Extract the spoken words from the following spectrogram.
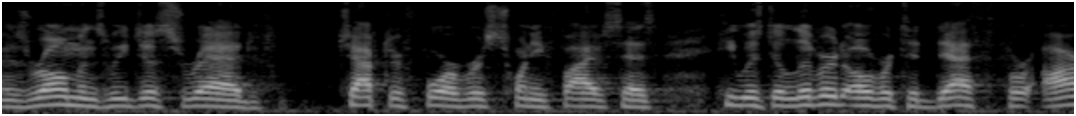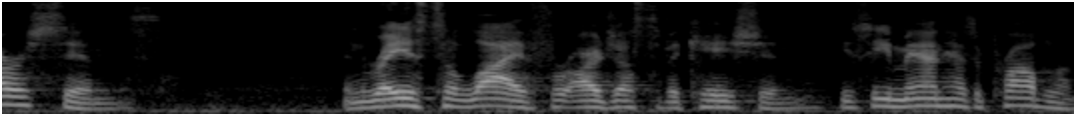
As Romans, we just read, chapter 4, verse 25 says, He was delivered over to death for our sins and raised to life for our justification. You see, man has a problem.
